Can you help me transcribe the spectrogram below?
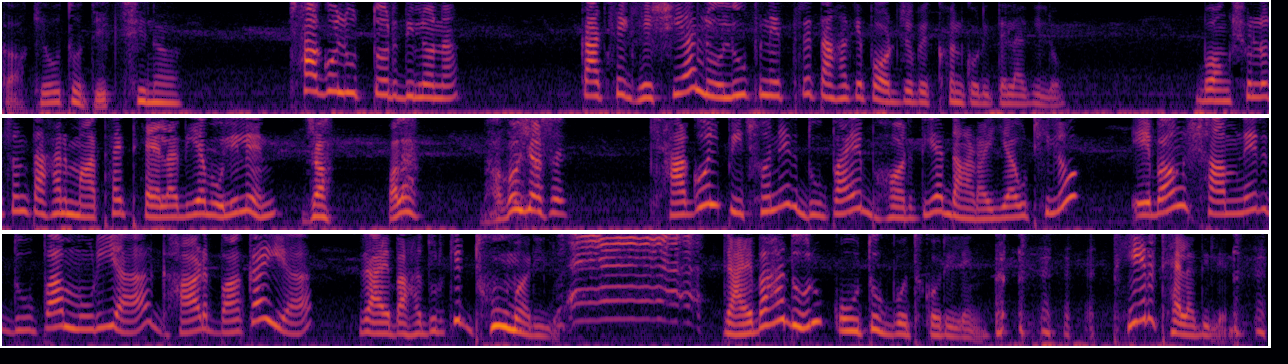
কাকেও তো দেখছি না। ছাগল উত্তর দিল না। কাছে ঘেঁষিয়া লোলুপ নেত্রে তাহাকে পর্যবেক্ষণ করিতে লাগিল। বংশলোচন তাহার মাথায় ঠেলা দিয়া বলিলেন যা পালা ভাগো আসে ছাগল পিছনের দুপায়ে ভর দিয়া দাঁড়াইয়া উঠিল এবং সামনের দুপা মুড়িয়া ঘাড় বাঁকাইয়া রায়বাহাদুরকে ঢু মারিল। রায়বাহাদুর কৌতুক বোধ করিলেন। ফের ঠেলা দিলেন।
